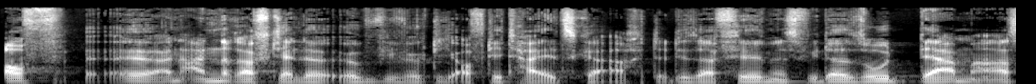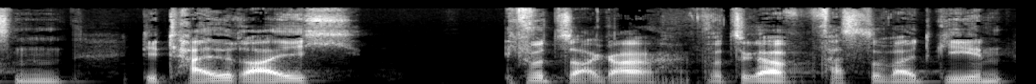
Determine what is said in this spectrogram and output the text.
auf äh, an anderer Stelle irgendwie wirklich auf Details geachtet. Dieser Film ist wieder so dermaßen detailreich. Ich würde sogar würde sogar fast so weit gehen,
